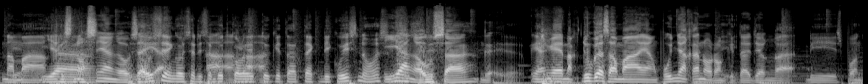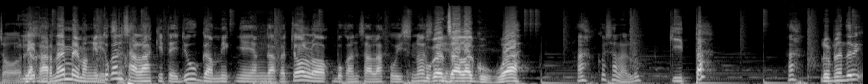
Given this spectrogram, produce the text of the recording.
nama Iya. Quiznosnya nggak usah Nggak ya. usah, nggak usah disebut Ah, kalau itu kita tag di Quiznos. Iya nggak usah, nggak, yang nggak enak juga sama yang punya kan orang kita aja nggak disponsorin. Ya karena memang itu Gitu. kan salah kita juga mic-nya yang nggak kecolok, bukan salah Quiznos. bukan salah gua, Hah, kok salah lu? kita. Hah? Lu bilang tadi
